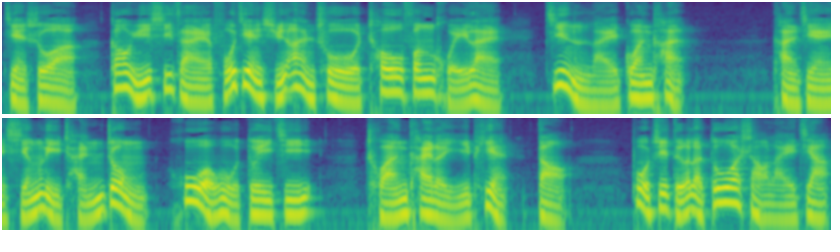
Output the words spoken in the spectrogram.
见说高于熙在福建巡案处抽风回来，进来观看，看见行李沉重，货物堆积，传开了一片，道：“不知得了多少来家。”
